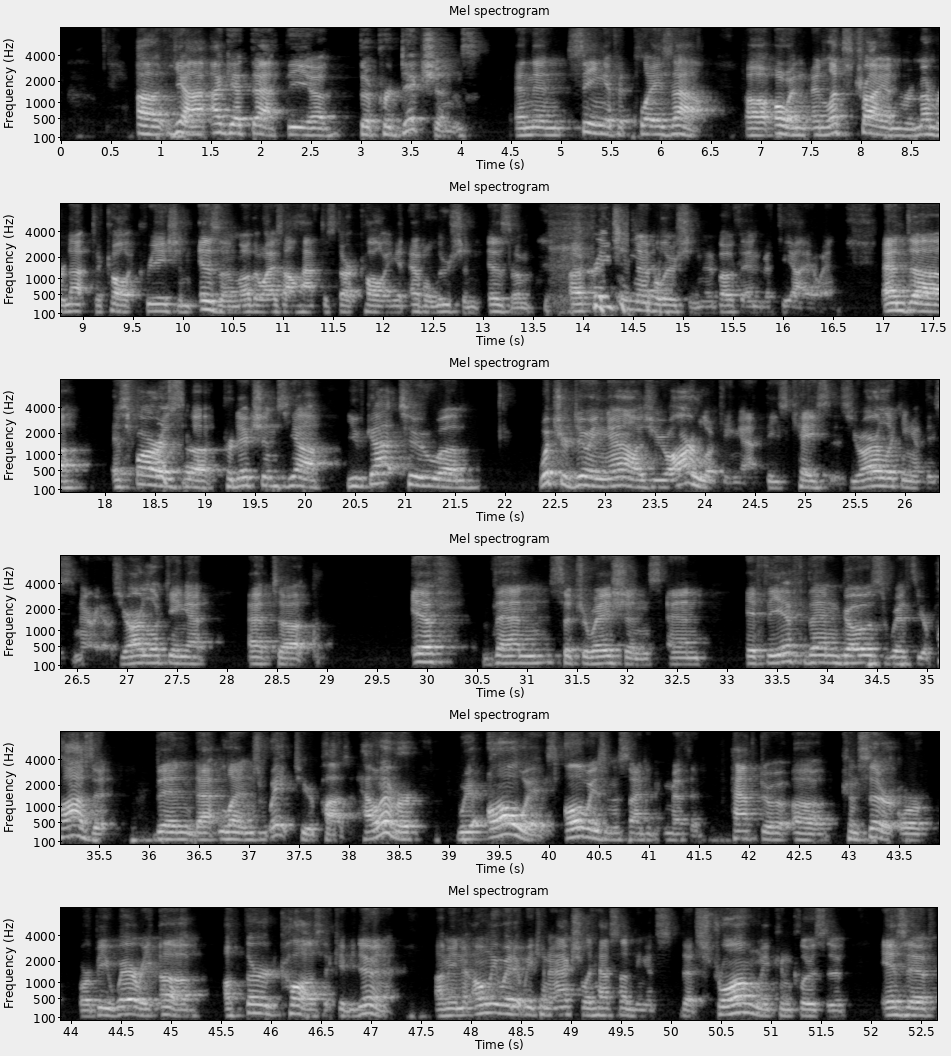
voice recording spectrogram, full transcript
Uh, yeah, I get that. The, uh, the predictions and then seeing if it plays out. Uh, oh, and, and let's try and remember not to call it creationism. Otherwise, I'll have to start calling it evolutionism. Uh, creation and evolution, they both end with T I O N. And uh, as far as uh, predictions, yeah, you've got to. Um, what you're doing now is you are looking at these cases, you are looking at these scenarios, you are looking at at uh, if then situations, and if the if then goes with your posit, then that lends weight to your posit. However, we always, always in the scientific method have to uh, consider or or be wary of a third cause that could be doing it. I mean, the only way that we can actually have something that's that's strongly conclusive is if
